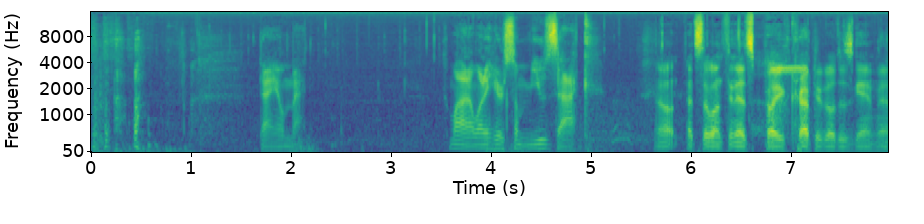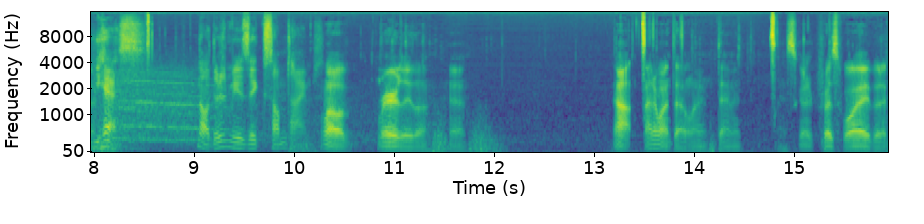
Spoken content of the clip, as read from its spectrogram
Daniel Matt. Come on, I want to hear some music. Oh, that's the one thing that's probably crappy about this game. Yeah. Yes. No, there's music sometimes. Well, rarely though. Yeah. Ah, I don't want that line. Damn it. I was gonna press Y, but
